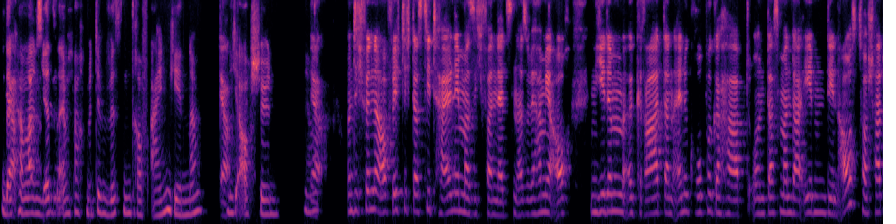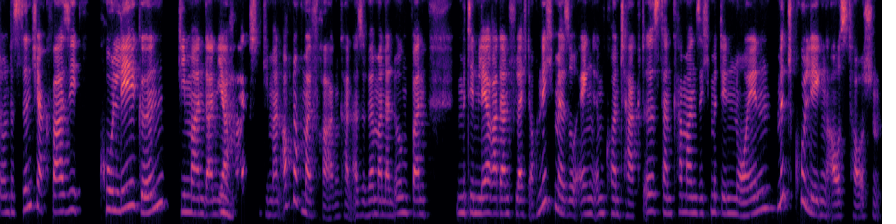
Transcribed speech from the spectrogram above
Und da Ja, kann man jetzt absolut. einfach mit dem Wissen drauf eingehen, ne? Ja. Finde ich auch schön. Ja. Ja. Und ich finde auch wichtig, dass die Teilnehmer sich vernetzen. Also wir haben ja auch in jedem äh, Grad dann eine Gruppe gehabt und dass man da eben den Austausch hat. Und es sind ja quasi Kollegen, die man dann ja, Ja. hat, die man auch nochmal fragen kann. Also wenn man dann irgendwann mit dem Lehrer dann vielleicht auch nicht mehr so eng im Kontakt ist, dann kann man sich mit den neuen Mitkollegen austauschen.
